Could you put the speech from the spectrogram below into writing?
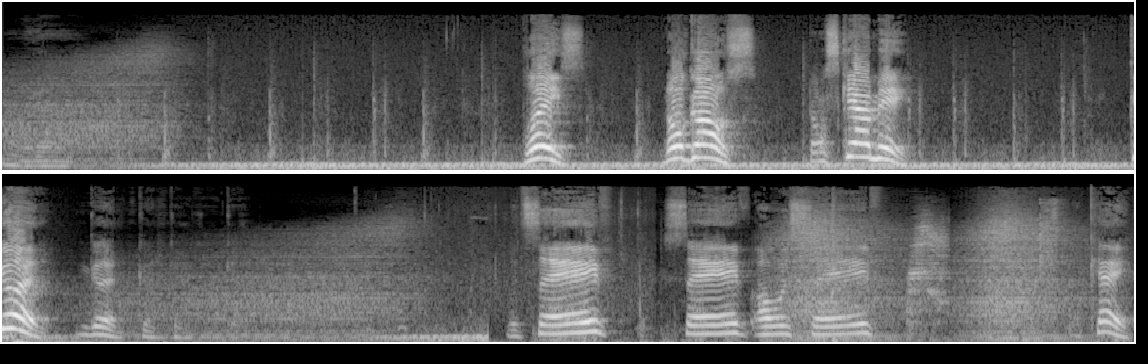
Oh. Please! No ghosts! Don't scare me! Good! Good, good, good, good. Let's save. Save. Always save. Okay.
